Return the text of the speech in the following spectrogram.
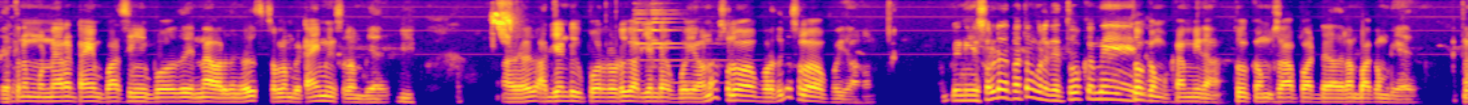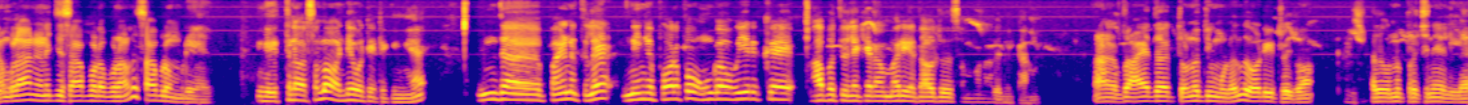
எத்தனை மணி நேரம் டைம் பாசிங் போகுது என்ன வருதுங்கிறது சொல்ல முடியாது. டைமிங் சொல்ல முடியாது. அதாவது அர்ஜென்ட்டுக்கு போகிற ரோடுக்கு அர்ஜென்ட்டாக போய் ஆகணும் சுலவாக போகிறதுக்கு சுலவாக போய் ஆகணும். அப்படி நீங்க சொல்றத பார்த்தா உங்களுக்கு தூக்கமே தூக்கம் கம்மி தான் தூக்கம் சாப்பாடு அதெல்லாம் பார்க்க முடியாது. நம்மளா நினச்சி சாப்பிட போனாலும் சாப்பிட முடியாது. நீங்க இத்தனை வருஷமா வண்டி ஓட்டிட்டு இருக்கீங்க இந்த பயணத்துல நீங்க போறப்போ உங்க உயிருக்கு ஆபத்து விளைக்கிற மாதிரி ஏதாவது சம்பவம் நடந்திருக்காங்க நாங்கள் இப்போ ஆயிரத்தி தொள்ளாயிரத்தி தொண்ணூற்றி மூணுலேருந்து ஓடிக்கிட்டு இருக்கோம் அது ஒன்றும் பிரச்சனையே இல்லை.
